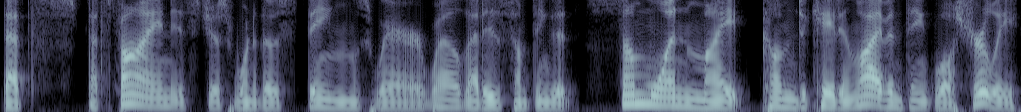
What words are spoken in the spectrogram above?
that's that's fine. It's just one of those things where, well, that is something that someone might come to Kdenlive and think, well, surely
